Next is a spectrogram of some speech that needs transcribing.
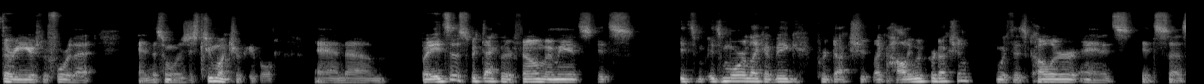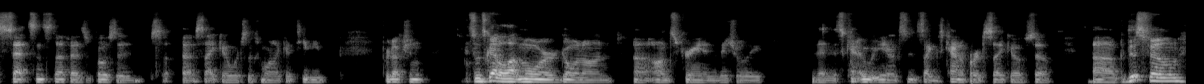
30 years before that, and this one was just too much for people. And um, but it's a spectacular film. I mean, it's it's it's it's more like a big production, like a Hollywood production with its color and its its uh, sets and stuff, as opposed to uh, Psycho, which looks more like a TV production. So it's got a lot more going on uh, on screen and visually than it's kind of you know it's, it's like its counterpart to Psycho. So, uh, but this film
